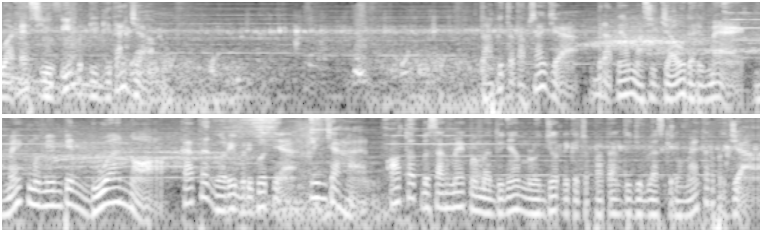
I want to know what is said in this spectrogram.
dua SUV bergigi tajam. Tapi tetap saja, beratnya masih jauh dari Mac. Mac memimpin 2-0. Kategori berikutnya, lincahan. Otot besar Mac membantunya meluncur di kecepatan 17 km per jam.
